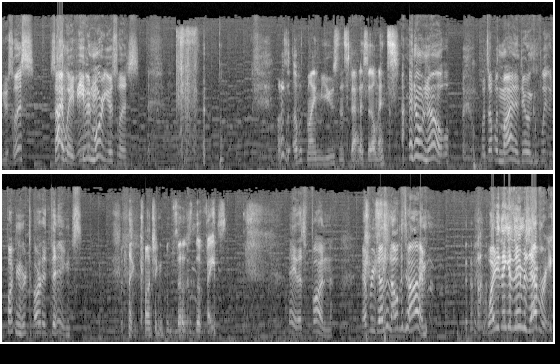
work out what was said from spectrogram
Useless. Psywave, even more useless. What is up with my Mews and status elements? I don't know. What's up with mine and doing completely fucking retarded things? like punching themselves in the face. Hey, that's fun. Every does it all the time. Why do you think his name is Every?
